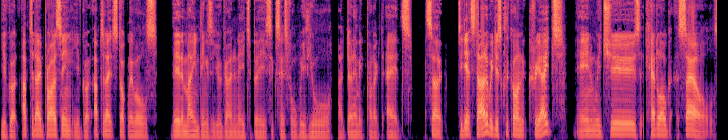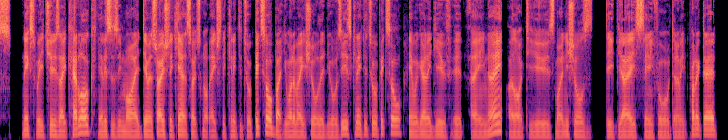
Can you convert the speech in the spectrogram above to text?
you've got up-to-date pricing, you've got up-to-date stock levels. They're the main things that you're going to need to be successful with your uh, dynamic product ads. So to get started, we just click on create and we choose catalog sales. Next, we choose a catalog. Now, this is in my demonstration account, so it's not actually connected to a pixel, but you want to make sure that yours is connected to a pixel. And we're going to give it a name. I like to use my initials, DPA, standing for Dynamic Product Ad,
